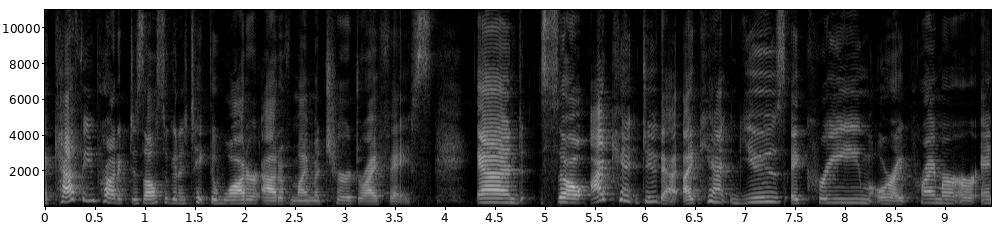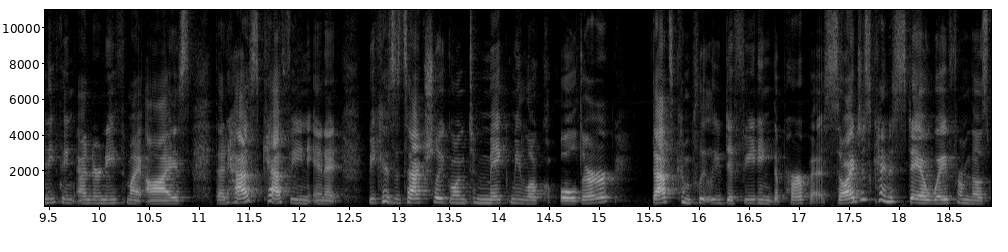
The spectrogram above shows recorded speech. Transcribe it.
a caffeine product is also going to take the water out of my mature dry face and so I can't do that. I can't use a cream or a primer or anything underneath my eyes that has caffeine in it because it's actually going to make me look older. That's completely defeating the purpose. So I just kind of stay away from those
